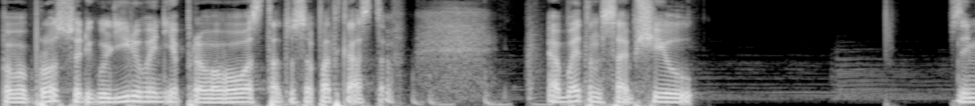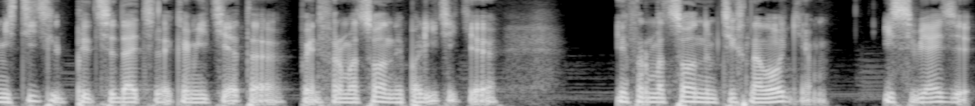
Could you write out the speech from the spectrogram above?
по вопросу регулирования правового статуса подкастов. Об этом сообщил заместитель председателя комитета по информационной политике, информационным технологиям и связи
